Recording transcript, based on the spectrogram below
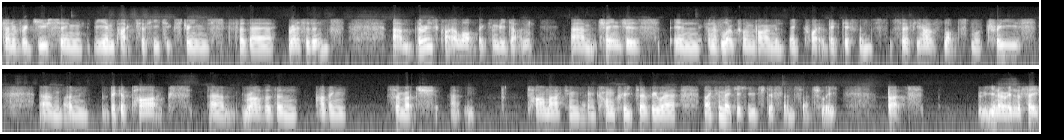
kind of reducing the impact of heat extremes for their residents, um, there is quite a lot that can be done. Um, changes in kind of local environment make quite a big difference. So if you have lots more trees um, and bigger parks, um, rather than having so much um, tarmac and, and concrete everywhere, that can make a huge difference actually. But you know, in the face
